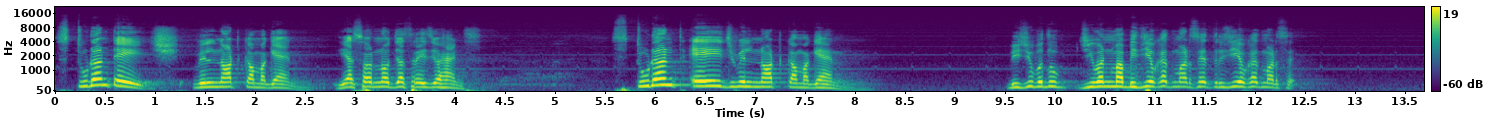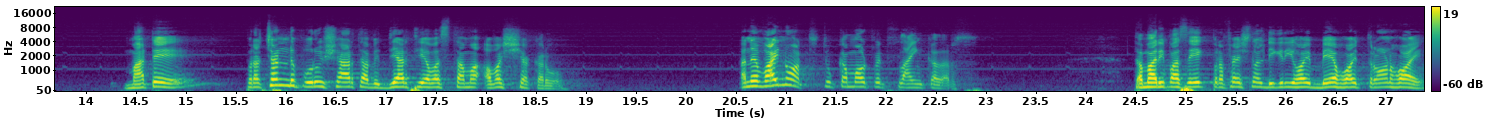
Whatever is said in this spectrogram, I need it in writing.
student age will not come again. Yes or no? Just raise your hands. Student age will not come again. બીજું બધું જીવનમાં બીજી વખત મળશે, ત્રીજી વખત મળશે માટે પ્રચંડ પુરુષાર્થ આ વિદ્યાર્થી અવસ્થામાં અવશ્ય કરવો અને why not to come out with flying colours તમારી પાસે એક પ્રોફેશનલ ડિગ્રી હોય, બે હોય, ત્રણ હોય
